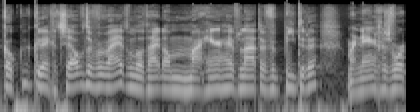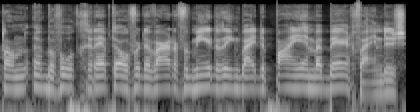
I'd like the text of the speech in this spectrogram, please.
Cocu kreeg hetzelfde verwijt. Omdat hij dan Maher heeft laten verpieteren. Maar nergens wordt dan eh, bijvoorbeeld gerept over de waardevermeerdering bij de Paai en bij Bergwijn. Dus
